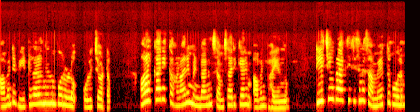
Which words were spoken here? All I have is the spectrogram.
അവന്റെ വീട്ടുകാരിൽ നിന്നും പോലുള്ള ഒളിച്ചോട്ടം. ആൾക്കാരെ കാണാനും മിണ്ടാനും സംസാരിക്കാനും അവൻ ഭയന്നു. ടീച്ചിങ് പ്രാക്ടീസിന്റെ സമയത്ത് പോലും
